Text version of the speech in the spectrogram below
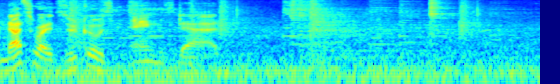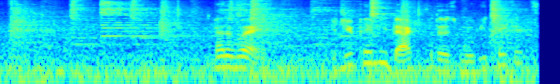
And that's why Zuko is Aang's dad. By the way, you pay me back for those movie tickets?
